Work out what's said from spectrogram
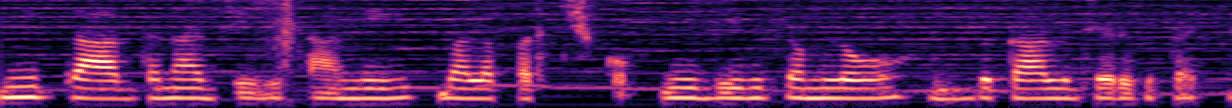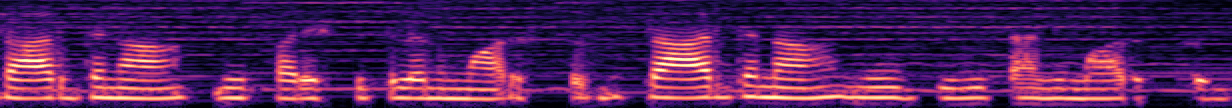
నీ ప్రార్థనా జీవితాన్ని బలపరుచుకో. నీ జీవితంలో అద్భుతాలు జరుగుతాయి. ప్రార్థన నీ పరిస్థితులను మారుస్తుంది. ప్రార్థన నీ జీవితాన్ని మారుస్తుంది.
